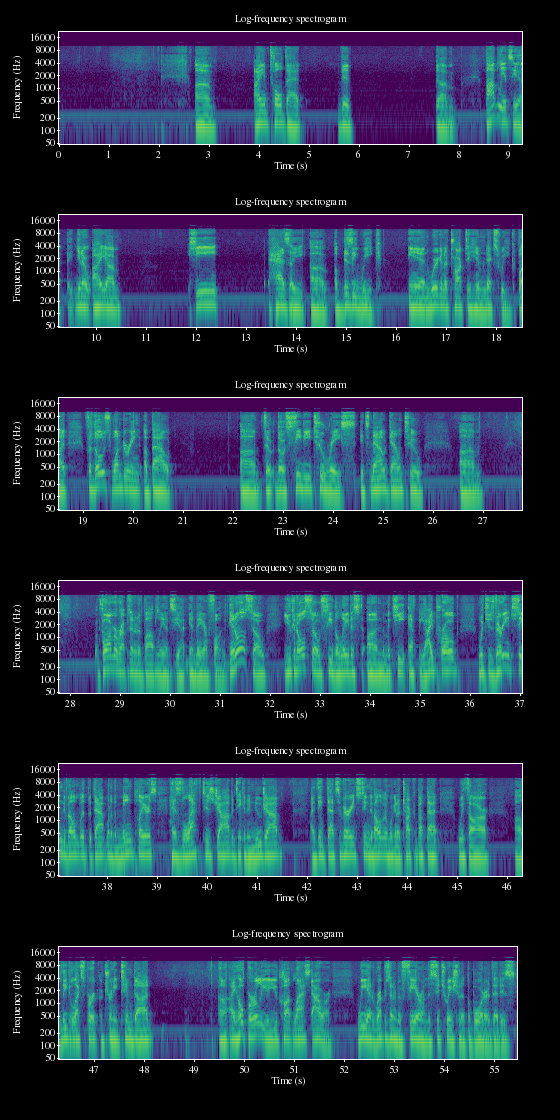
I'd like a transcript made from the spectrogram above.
um, I am told that that um, Bob Lancia, you know, I um, he has a uh, a busy week, and we're going to talk to him next week. But for those wondering about um, the the CD two race, it's now down to um, former Representative Bob Lancia and Mayor Fung, and also you can also see the latest on the McKee FBI probe, which is very interesting development with that. One of the main players has left his job and taken a new job. I think that's a very interesting development. We're going to talk about that with our uh, legal expert, attorney Tim Dodd. Uh, I hope earlier you caught last hour. We had Representative Fear on the situation at the border that is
